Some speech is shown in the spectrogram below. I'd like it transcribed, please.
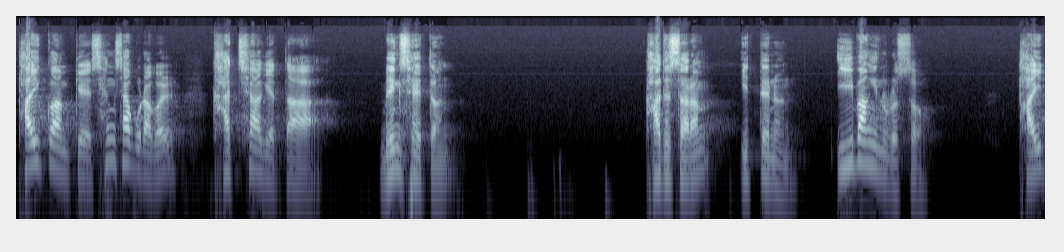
다윗과 함께 생사구락을 같이 하겠다 맹세했던 가드 사람 이때는 이방인으로서 다윗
